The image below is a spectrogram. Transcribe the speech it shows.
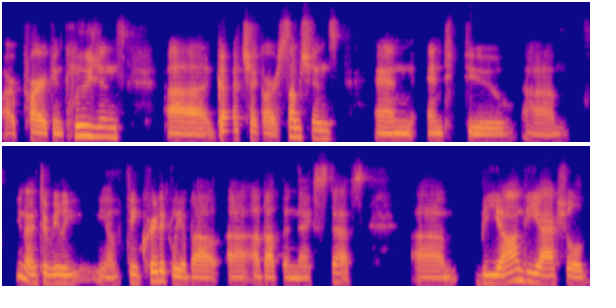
our prior conclusions, uh, gut check our assumptions, and and to um, you know to really you know think critically about uh, about the next steps. Um, beyond the actual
